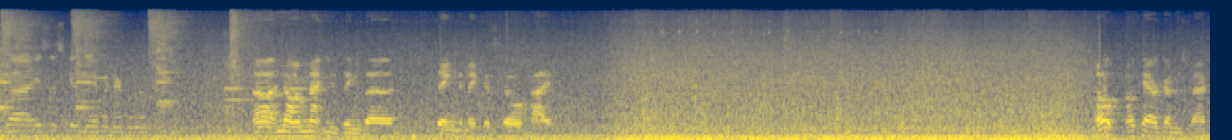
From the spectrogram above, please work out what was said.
Uh, is this gonna damage everyone? Uh, no, I'm not using the thing to make us go high. Oh, okay, our gunner's back.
